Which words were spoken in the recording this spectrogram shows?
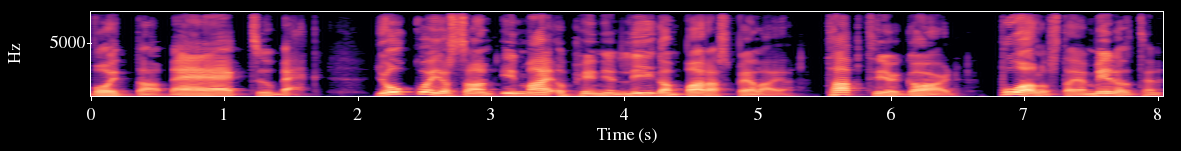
voittaa back to back. Joukkue, jossa on, in my opinion, liigan paras pelaaja, top tier guard, puolustaja Middleton,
